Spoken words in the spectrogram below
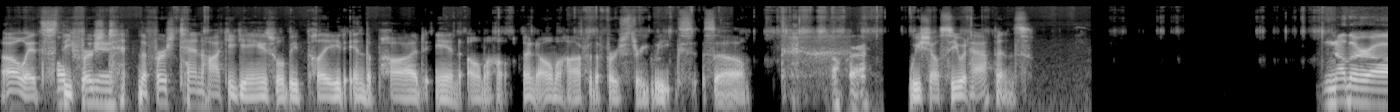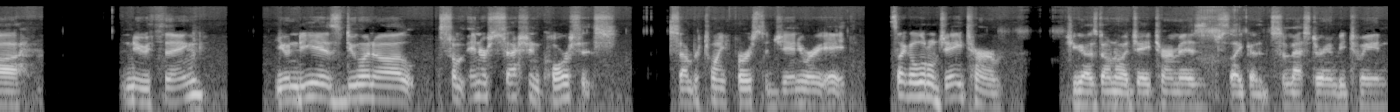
Oh, it's the first ten, the first 10 hockey games will be played in the pod in Omaha in Omaha for the first 3 weeks. So, okay. we shall see what happens. Another uh, new thing. UND is doing uh, some intercession courses, December 21st to January 8th. It's like a little J term. If you guys don't know what J term is, it's just like a semester in between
